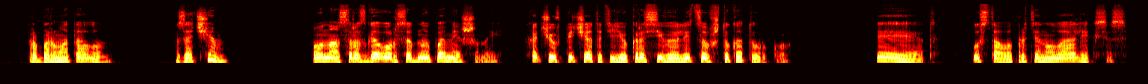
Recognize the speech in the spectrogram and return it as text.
— пробормотал он. «Зачем?» «У нас разговор с одной помешанной. Хочу впечатать ее красивое лицо в штукатурку». «Эд», — устало протянула Алексис.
